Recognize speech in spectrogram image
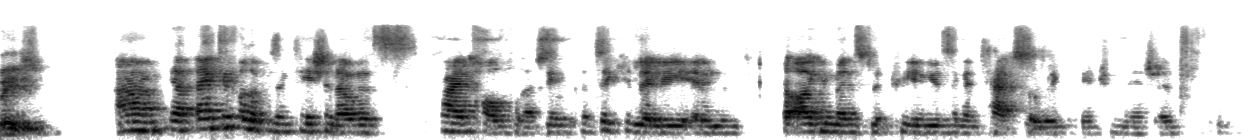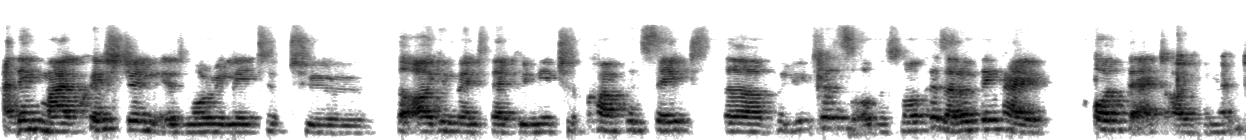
Please. Um, yeah, thank you for the presentation. That was quite helpful, I think, particularly in the arguments between using a tax or regulatory measures. I think my question is more related to the argument that we need to compensate the polluters or the smokers. I don't think I caught that argument.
